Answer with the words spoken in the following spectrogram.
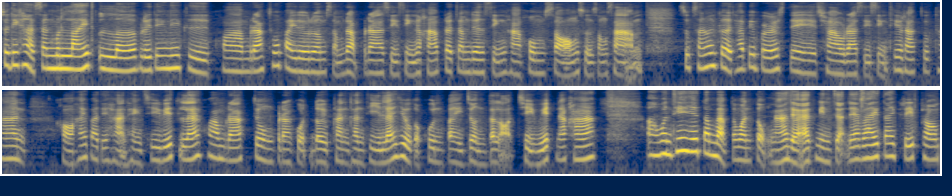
สวัสดีค่ะ Sun Moonlight Love Reading นี่คือความรักทั่วไปโดยรวมสำหรับราศีสิงห์นะคะ ประจำเดือนสิงหาคม 2023 สุขสันต์วันเกิด Happy Birthday ชาวราศีสิงห์ที่รักทุกท่าน ขอให้ปาฏิหาริย์แห่งชีวิต และความรักจงปรากฏโดยพลันทันที และอยู่กับคุณไปจนตลอดชีวิตนะคะ วันที่ยึดตามแบบตะวันตกนะ เดี๋ยวแอดมินจะแนบไว้ให้ใต้คลิปพร้อม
